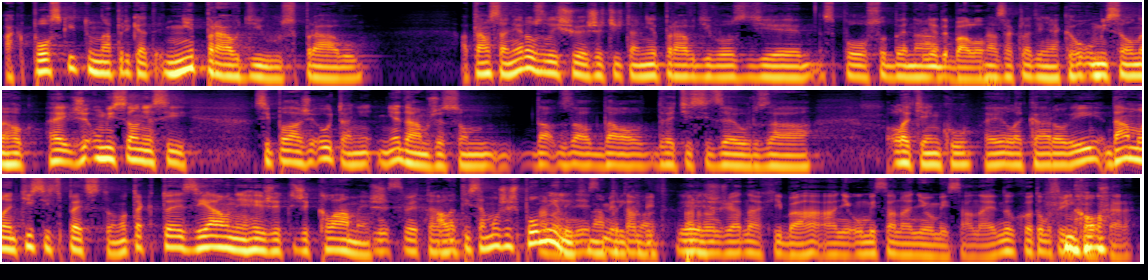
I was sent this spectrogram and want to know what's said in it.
ak poskytnú napríklad nepravdivú správu, a tam sa nerozlišuje, že či tá nepravdivosť je spôsobená Nedbalo. na základe nejakého umyselného... Hej, že umyselne si si povedal, že uj, nedám, že som dal, dal, dal 2000 eur za letenku hej, lekárovi, dám len 1500. No tak to je zjavne, hej, že, že klameš. Tam, ale ty sa môžeš pomýliť ano, napríklad. tam byť vieš. pardon, žiadna chyba, ani umyselná, neumyselná. Jednoducho to musí byť no, košer.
